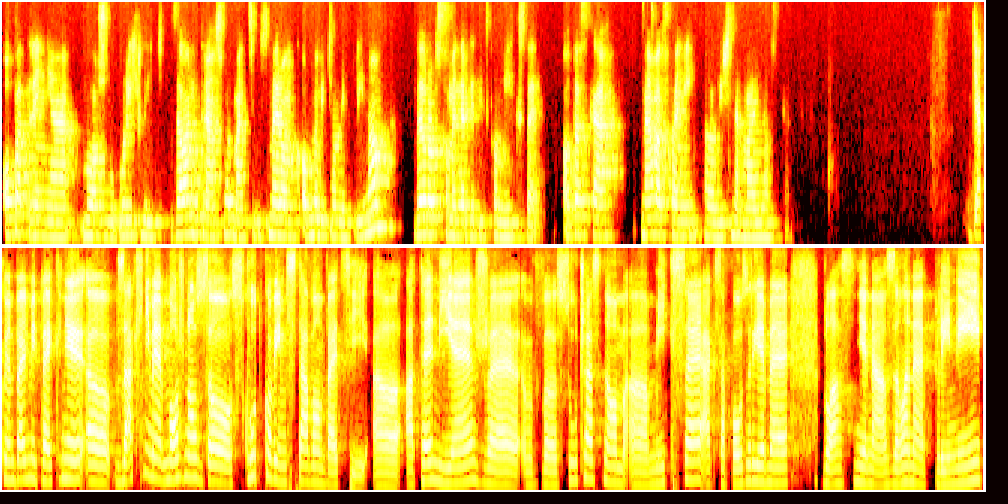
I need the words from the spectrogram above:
opatrenia môžu urychliť zelenú transformáciu smerom k obnoviteľným plynom v európskom energetickom mixe? Otázka na vás, pani eh, Višnar-Malinovská. Ďakujem veľmi pekne. Uh, začnime možno so skutkovým stavom veci. Uh, a ten je, že v súčasnom uh, mixe, ak sa pozrieme vlastne na zelené plyny,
